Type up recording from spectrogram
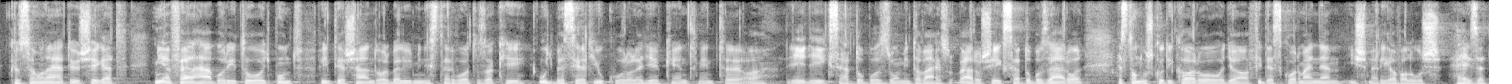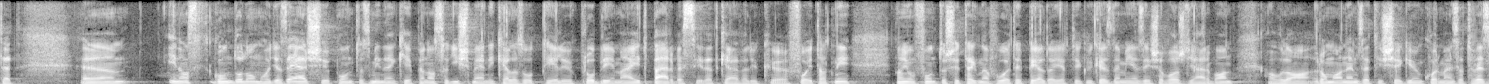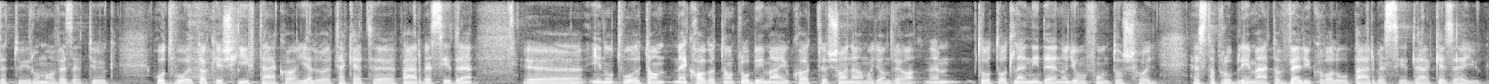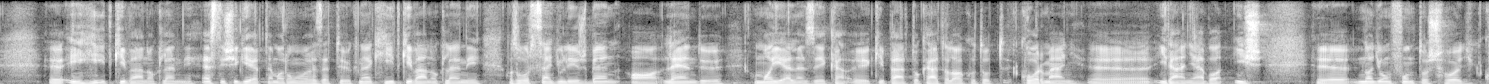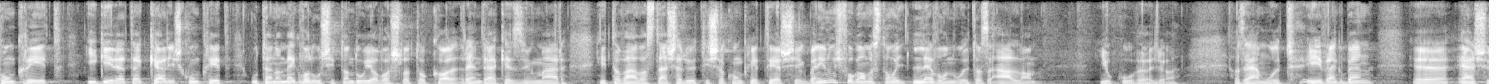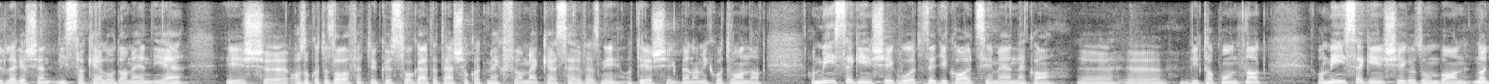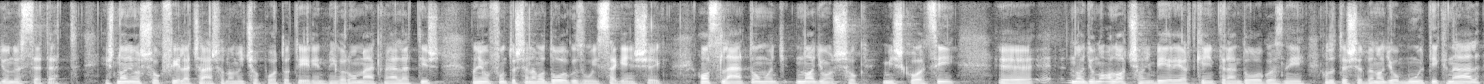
Köszönöm a lehetőséget. Milyen felháborító, hogy pont Pintér Sándor belügyminiszter volt az, aki úgy beszélt Jukóról egyébként, mint a ékszerdobozról, mint a város ékszerdobozáról. Ez tanúskodik arról, hogy a Fidesz kormány nem ismeri a valós helyzetet. Én azt gondolom, hogy az első pont az mindenképpen az, hogy ismerni kell az ott élők problémáit, párbeszédet kell velük folytatni. Nagyon fontos, hogy tegnap volt egy példaértékű kezdeményezés a Vasgyárban, ahol a Roma Nemzetiségi Önkormányzat vezetői, roma vezetők ott voltak és hívták a jelölteket párbeszédre. Én ott voltam, meghallgattam a problémájukat, sajnálom, hogy Andrea nem tudott ott lenni, de nagyon fontos, hogy ezt a problémát a velük való párbeszéddel kezeljük. Én híd kívánok lenni. Ezt is ígértem a roma vezetőknek. Híd kívánok lenni az országgyűlésben, a leendő, a mai ellenzéki pártok által alkotott kormány irányába is. Nagyon fontos, hogy konkrét ígéretekkel és konkrét utána megvalósítandó javaslatokkal rendelkezzünk már itt a választás előtt is a konkrét térségben. Én úgy fogalmaztam, hogy levonult az állam Jukóvölgyről az elmúlt években. Elsődlegesen vissza kell oda mennie, és azokat az alapvető közszolgáltatásokat megfelelően meg kell szervezni a térségben, amik ott vannak. A mély szegénység volt az egyik alcíme ennek a vitapontnak. A mély szegénység azonban nagyon összetett, és nagyon sokféle társadalmi csoportot érint, még a romák mellett is. Nagyon fontos nem a dolgozói szegénység. Azt látom, hogy nagyon sok miskolci nagyon alacsony bérért kénytelen dolgozni, adott esetben nagyon multiknál,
